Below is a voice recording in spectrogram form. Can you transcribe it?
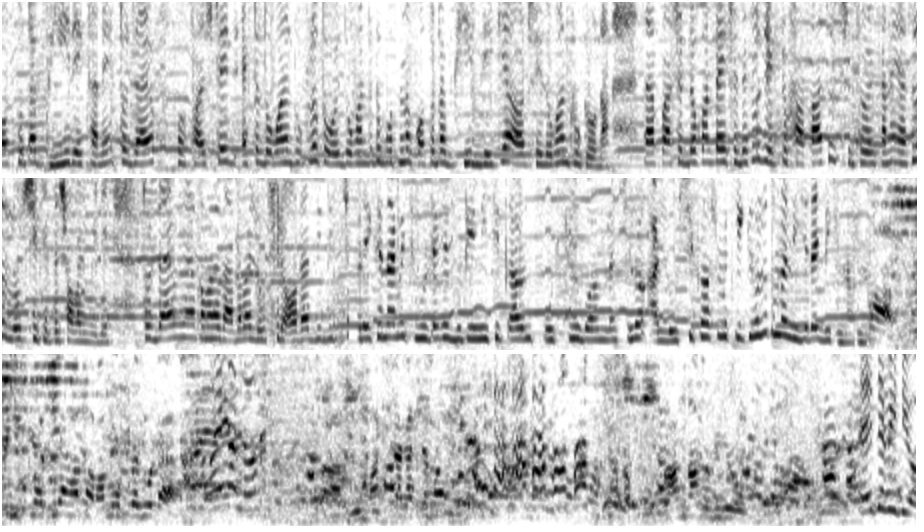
কতটা ভিড় এখানে। তো যাই হোক ফার্স্টে একটা দোকানে ঢুকলো, তো ওই দোকানটাতে প্রথমে কতটা ভিড় দেখে আর সেই দোকানে ঢুকলো না। তার পাশের দোকানটা এসে দেখল যে একটু ফাঁকা আছে, সে তো এখানে আসলো লস্যি খেতে সবাই মিলে। তো যাই হোক তোমাদের দাদাভাই লস্যির অর্ডার দিয়ে দিচ্ছে। আর এখানে আমি চুলটাকে গুটিয়ে নিয়েছি কারণ প্রচুর গরম লাগছিল। আর লস্যি খাওয়ার সময় কী কী হলো তোমরা নিজেরাই দেখে নাও। এই যে ভিডিও।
